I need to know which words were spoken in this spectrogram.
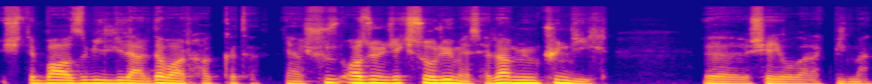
işte bazı bilgiler de var hakikaten. Yani şu az önceki soruyu mesela mümkün değil ee, şey olarak bilmen.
